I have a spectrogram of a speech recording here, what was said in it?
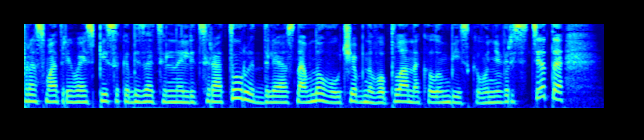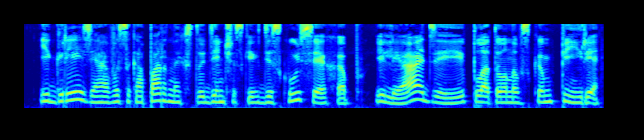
просматривая список обязательной литературы для основного учебного плана Колумбийского университета и грезя о высокопарных студенческих дискуссиях об Илиаде и Платоновском пире,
